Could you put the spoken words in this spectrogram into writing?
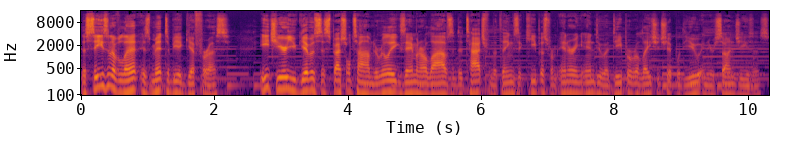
the season of Lent is meant to be a gift for us. Each year, you give us a special time to really examine our lives and detach from the things that keep us from entering into a deeper relationship with you and your Son, Jesus.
